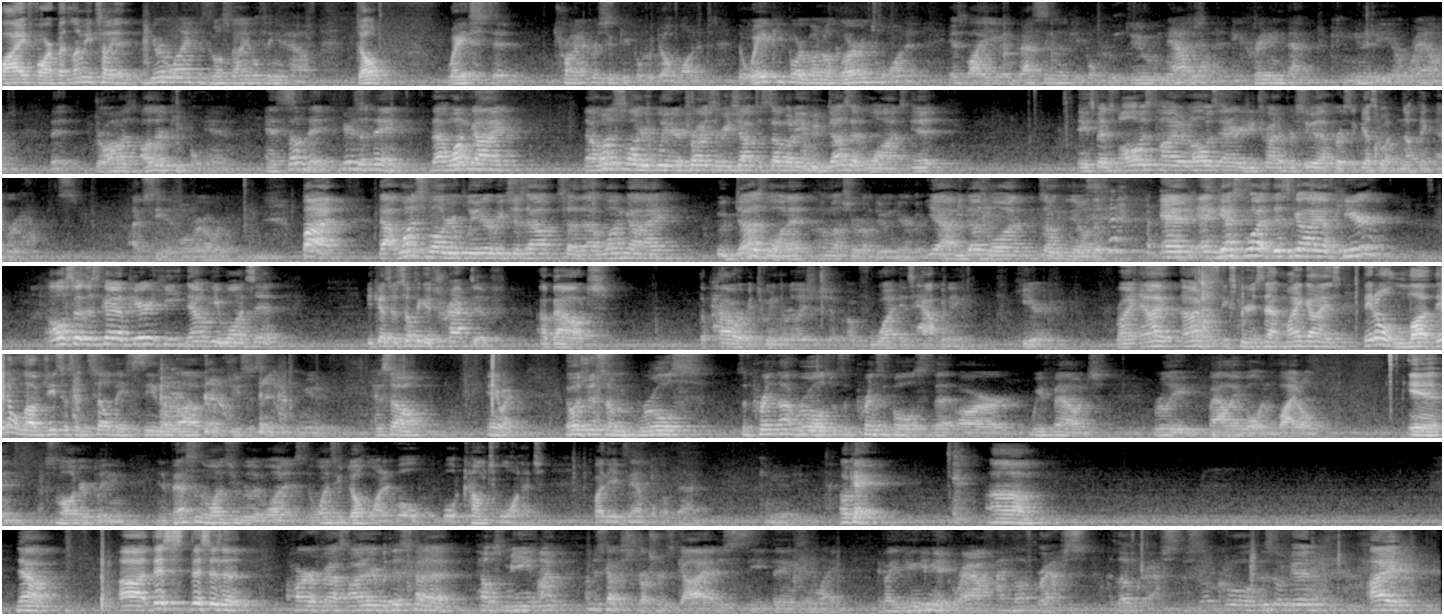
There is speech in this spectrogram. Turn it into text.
by far, but let me tell you, your life is the most valuable thing you have. Don't waste it trying to pursue people who don't want it. The way people are going to learn to want it is by you investing in the people who do now want it and creating that community around that draws other people in. And someday, here's the thing that one guy, that one small group leader tries to reach out to somebody who doesn't want it, and he spends all his time and all his energy trying to pursue that person. Guess what? Nothing ever happens. I've seen it over and over and over. But that one small group leader reaches out to that one guy who does want it. I'm not sure what I'm doing here, but yeah, he does want some, you know, and and guess what? This guy up here, also this guy up here, he now he wants in because there's something attractive about the power between the relationship of what is happening here right and I, i've experienced that my guys they don't love they don't love jesus until they see the love of jesus in the community and so anyway those are just some rules some print not rules but some principles that are we found really valuable and vital in small group leading invest in the ones who really want it the ones who don't want it will will come to want it by the example of that community okay um, Now, uh, this this isn't hard or fast either, but this kind of helps me. I'm I'm just kind of a structures guy. I just see things if I you can give me a graph, I love graphs. I love graphs. They're so cool. They're so good. I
